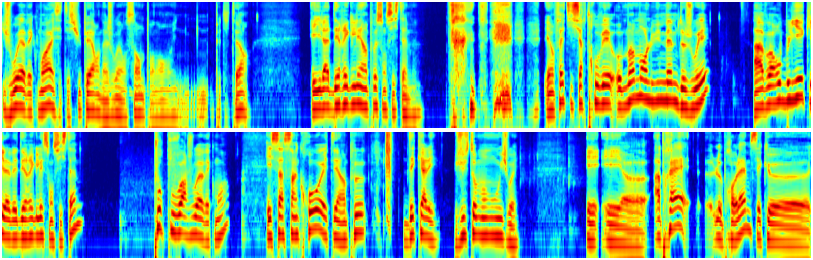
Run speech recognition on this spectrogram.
joué avec moi et c'était super. On a joué ensemble pendant une, petite heure. Et il a déréglé un peu son système. et en fait, il s'est retrouvé au moment lui-même de jouer à avoir oublié qu'il avait déréglé son système pour pouvoir jouer avec moi. Et sa synchro était un peu décalée juste au moment où il jouait. Et, euh, après, le problème, c'est que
